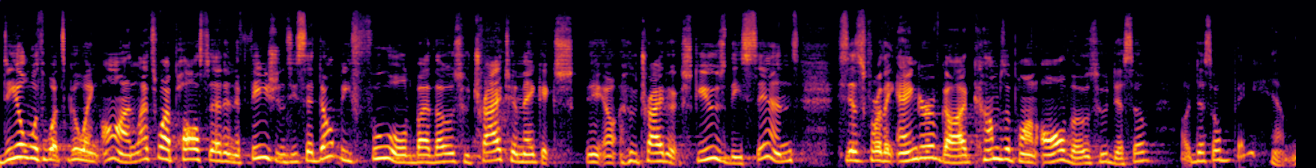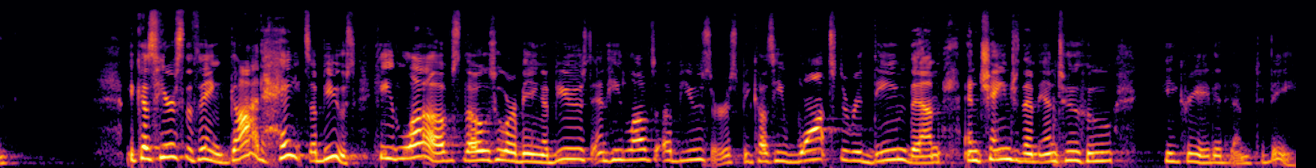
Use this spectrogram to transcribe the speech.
Deal with what's going on. That's why Paul said in Ephesians, he said, "Don't be fooled by those who try to make ex- you know, who try to excuse these sins." He says, "For the anger of God comes upon all those who diso- disobey him." Because here's the thing God hates abuse. He loves those who are being abused, and He loves abusers because He wants to redeem them and change them into who He created them to be.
